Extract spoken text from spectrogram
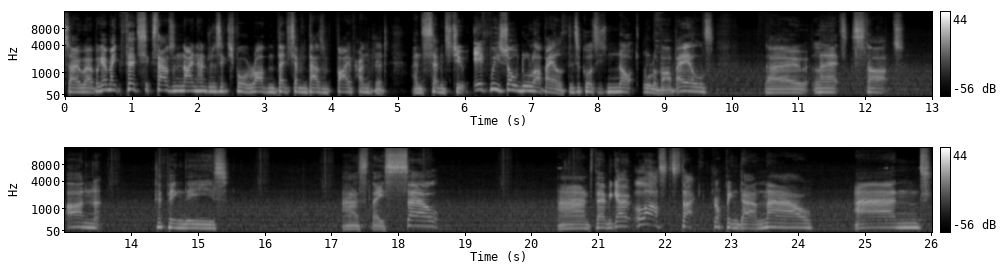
So uh, we're going to make 36,964 rather than 37,572 if we sold all our bales. This, of course, is not all of our bales. So let's start unclipping these as they sell. And there we go. Last stack dropping down now. And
